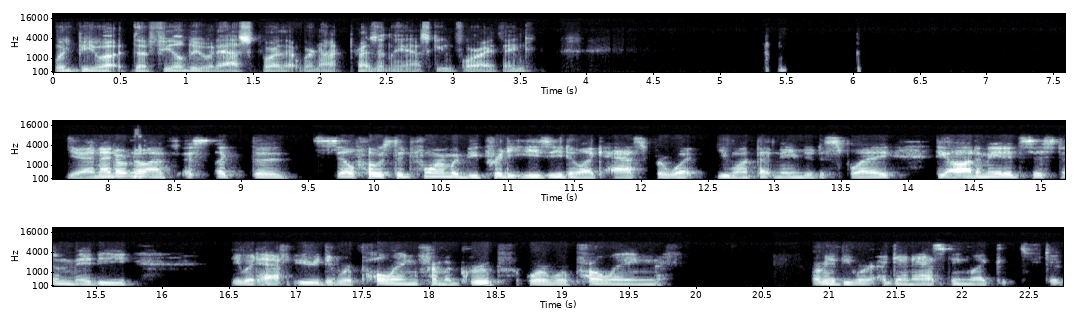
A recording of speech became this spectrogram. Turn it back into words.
would be what the field we would ask for that we're not presently asking for, I think. Yeah, and I don't know, if it's like the self-hosted form would be pretty easy to like ask for what you want that name to display. The automated system, maybe it would have to either we're pulling from a group or we're pulling, or maybe we're again asking like, to-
